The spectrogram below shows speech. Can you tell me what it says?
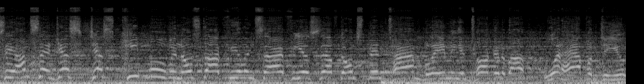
See, I'm saying just, just keep moving. Don't start feeling sorry for yourself. Don't spend time blaming and talking about what happened to you.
